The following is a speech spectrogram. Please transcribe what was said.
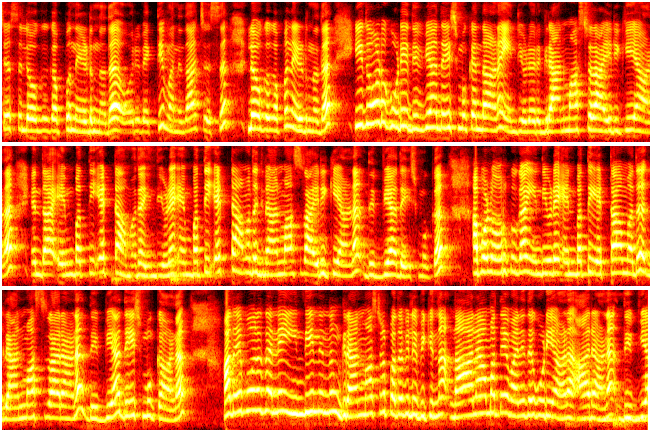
ചെസ് ലോകകപ്പ് നേടുന്നത്. ഒരു വ്യക്തി വനിതാ ചെസ് ലോകകപ്പ് നേടുന്നത്. ഇതോടുകൂടി ദിവ്യ ദേശ്മുഖ് എന്താണ്? ഇന്ത്യയുടെ ഒരു ഗ്രാൻഡ് മാസ്റ്റർ ആയിരിക്കുകയാണ്. എന്താ? എൺപത്തി എട്ടാമത് ഇന്ത്യയുടെ എൺപത്തി എട്ടാമത് ഗ്രാൻഡ് മാസ്റ്റർ ആയിരിക്കുകയാണ് ദിവ്യ ദേശ്മുഖ്. അപ്പോൾ ഓർക്കുക ഇന്ത്യയുടെ എൺപത്തി എട്ടാമത് ഗ്രാൻഡ് മാസ്റ്റർ ആരാണ്? ദിവ്യ ദേശ്മുഖ് ആണ്. അതേപോലെ തന്നെ ഇന്ത്യയിൽ നിന്നും ഗ്രാൻഡ് മാസ്റ്റർ പദവി ലഭിക്കുന്ന നാലാമത്തെ വനിത കൂടിയാണ് ആരാണ്? ദിവ്യ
